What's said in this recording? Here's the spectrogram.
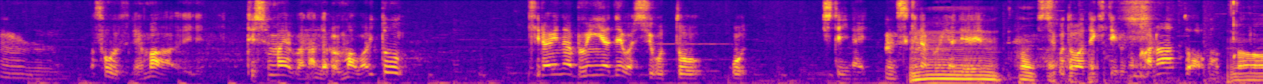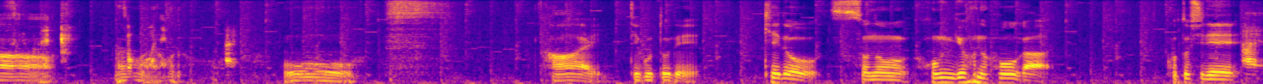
うんそうですね。まあ言ってしまえばなんだろう。まあ割と嫌いな分野では仕事をしていない、うん、好きな分野で仕事はできているのかなとは思ってるんですけどあね。あなるそこはね。ほどなるほど。はい。おおはい。ってことでけどその本業の方が今年ではい。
